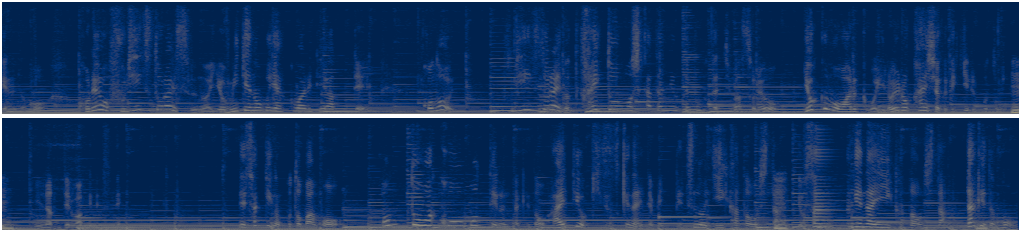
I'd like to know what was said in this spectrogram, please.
けれども、これをフリーズドライするのは読み手の役割であって、このフリーズドライの回答の仕方によって僕たちはそれを良くも悪くもいろいろ解釈できることにうん。なってるわけですね。で、さっきの言葉も、本当はこう思ってるんだけど、相手を傷つけないために別の言い方をした、うん良さげない言い方をした。だけども、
